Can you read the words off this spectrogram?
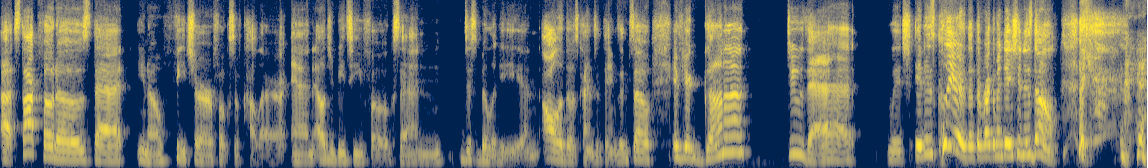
uh, stock photos that you know feature folks of color and LGBT folks and disability and all of those kinds of things. And so if you're gonna do that, which it is clear that the recommendation is don't.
